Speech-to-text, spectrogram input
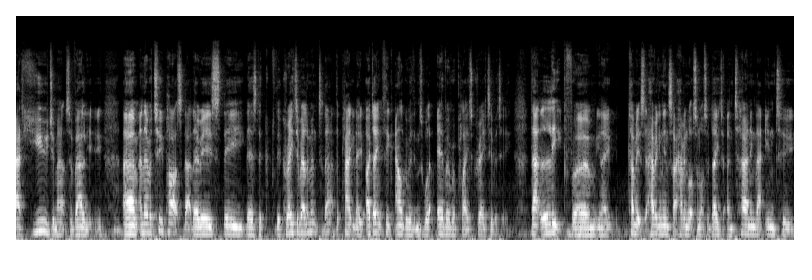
add huge amounts of value. Um, and there are two parts to that. There is the there's the, the creative element to that. The plan, you know, I don't think algorithms will ever replace creativity. That leap from you know coming, having an insight, having lots and lots of data, and turning that into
